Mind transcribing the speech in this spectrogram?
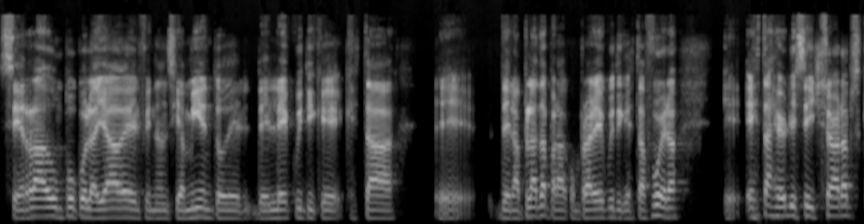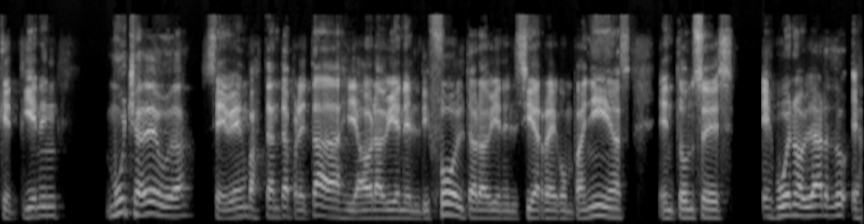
cerrado un poco la llave del financiamiento del, equity que, está, eh, de la plata para comprar equity que está afuera, eh, estas early stage startups que tienen mucha deuda, se ven bastante apretadas y ahora viene el default, ahora viene el cierre de compañías, entonces es bueno, hablarlo, es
